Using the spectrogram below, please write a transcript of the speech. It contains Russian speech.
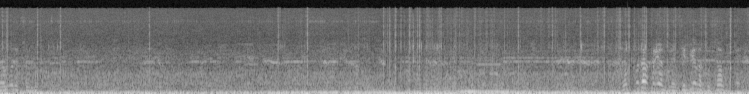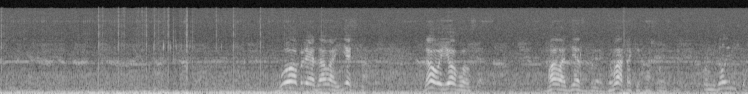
заводится. Вот куда прет, дебила кусок, блядь. Во, блядь, давай, есть нахуй. Да уебывался. Молодец, блядь. Два таких нашлось. Он не дал ему что ли?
